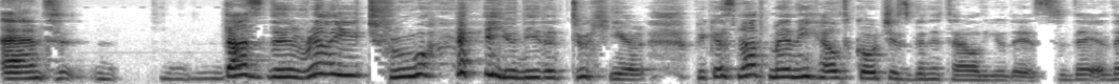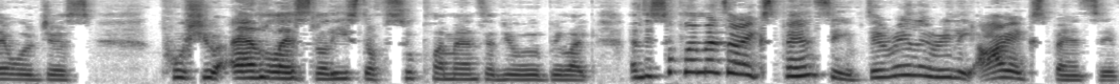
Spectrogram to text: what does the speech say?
and that's the really true you needed to hear because not many health coaches going to tell you this. They, they will just push you endless list of supplements and you will be like, and the supplements are expensive. They really, really are expensive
